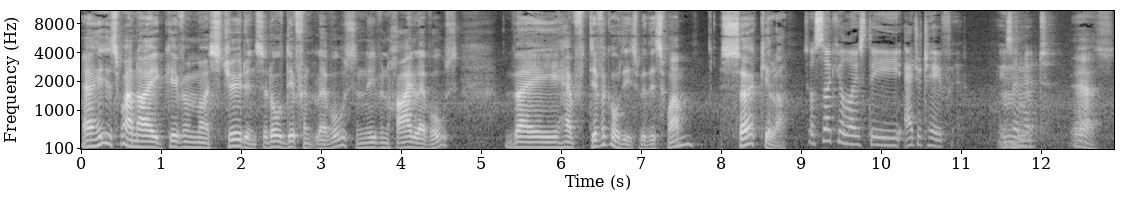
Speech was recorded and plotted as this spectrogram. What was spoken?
Now, here's one I give my students at all different levels and even high levels. They have difficulties with this one. Circular. So circular is the adjective, isn't it? Yes.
